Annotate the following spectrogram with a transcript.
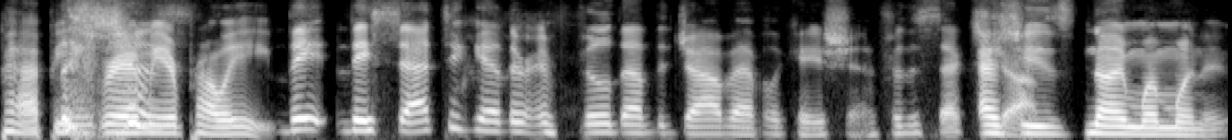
pappy and Grammy are probably they they sat together and filled out the job application for the sex as job, she's nine one one."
